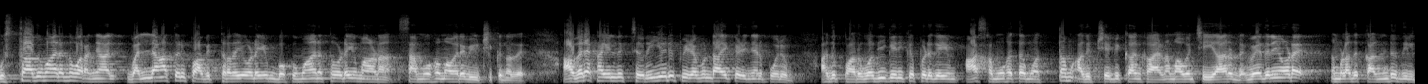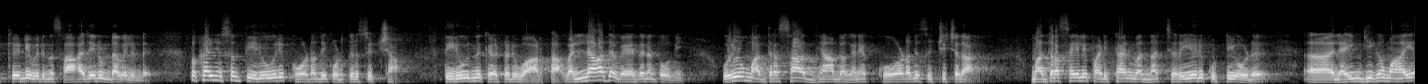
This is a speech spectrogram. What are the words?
ഉസ്താദുമാരെന്ന് പറഞ്ഞാൽ വല്ലാത്തൊരു പവിത്രതയോടെയും ബഹുമാനത്തോടെയുമാണ് സമൂഹം അവരെ വീക്ഷിക്കുന്നത്. അവരെ കയ്യിൽ നിന്ന് ചെറിയൊരു പിഴവുണ്ടായി കഴിഞ്ഞാൽ പോലും അത് പർവതീകരിക്കപ്പെടുകയും ആ സമൂഹത്തെ മൊത്തം അധിക്ഷേപിക്കാൻ കാരണമാവും ചെയ്യാറുണ്ട്. വേദനയോടെ നമ്മൾ അത് കണ്ടു നിൽക്കേണ്ടി വരുന്ന സാഹചര്യം ഉണ്ടാവലുണ്ട്. ഇപ്പൊ കഴിഞ്ഞ ദിവസം തിരൂര് കോടതി കൊടുത്തൊരു ശിക്ഷ. തിരൂരിൽ നിന്ന് കേട്ടൊരു വാർത്ത. വല്ലാതെ വേദന തോന്നി. ഒരു മദ്രസ അധ്യാപകനെ കോടതി ശിക്ഷിച്ചതാണ്. മദ്രസയിൽ പഠിക്കാൻ വന്ന ചെറിയൊരു കുട്ടിയോട് ലൈംഗികമായി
